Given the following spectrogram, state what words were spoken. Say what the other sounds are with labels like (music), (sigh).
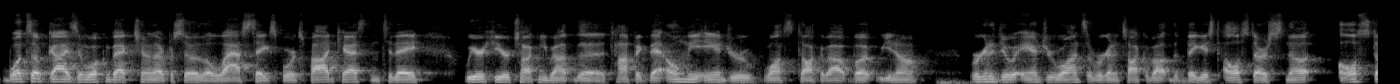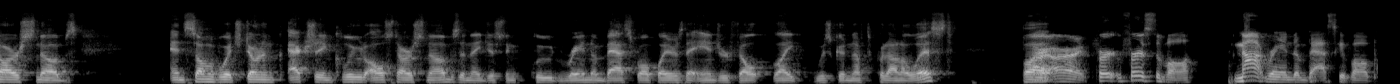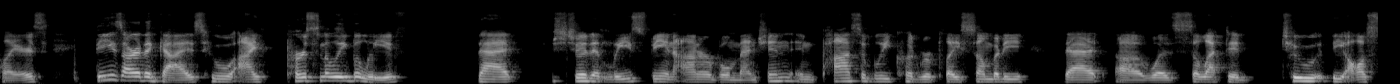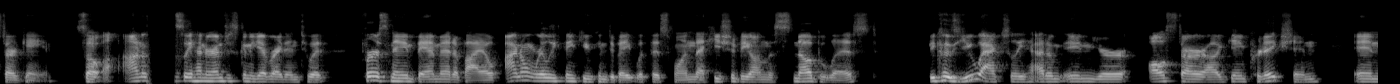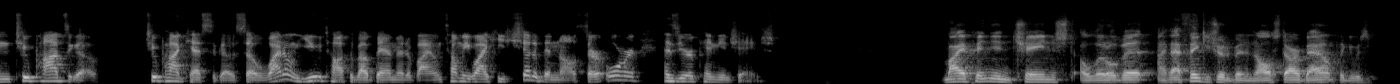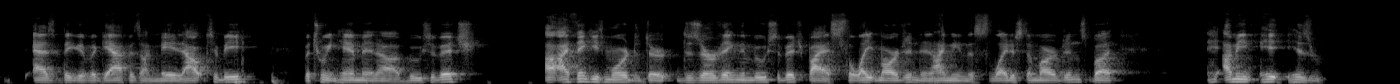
What's up, guys, and welcome back to another episode of the Last Take Sports Podcast. And today we are here talking about the topic that only Andrew wants to talk about. But you know, we're gonna do what Andrew wants, and we're gonna talk about the biggest All-Star snub, All-Star snubs, and some of which don't actually include All-Star snubs, and they just include random basketball players that Andrew felt like was good enough to put on a list. But all right, all right. First of all, not random basketball players. These are the guys who I personally believe that should at least be an honorable mention and possibly could replace somebody that uh, was selected to the All Star game. So, uh, honestly, Henry, I'm just going to get right into it. First name, Bam Adebayo. I don't really think you can debate with this one that he should be on the snub list because you actually had him in your All Star uh, game prediction in two pods ago, two podcasts ago. So why don't you talk about Bam Adebayo and tell me why he should have been an All Star, or has your opinion changed? My opinion changed a little bit. I, I think he should have been an All Star, but I don't think it was as big of a gap as I made it out to be between him and uh, Vucevic. I, I think he's more de- deserving than Vucevic by a slight margin, and I mean the slightest of margins. But I mean his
